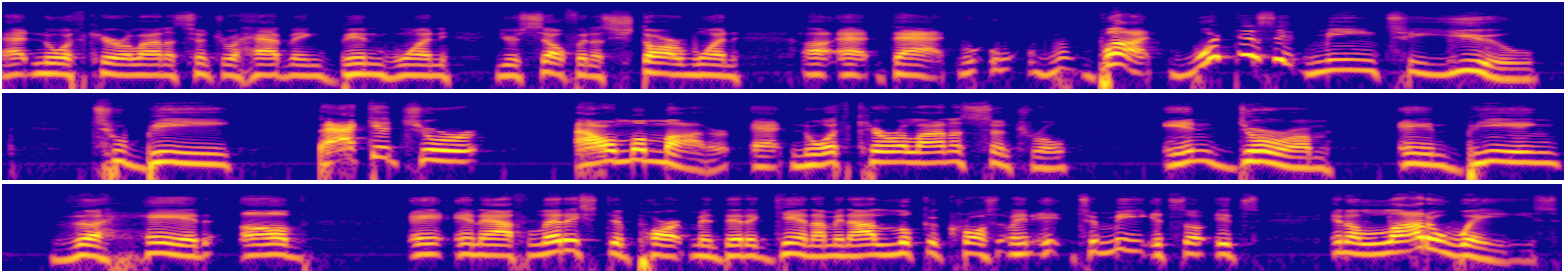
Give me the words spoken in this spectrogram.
at North Carolina Central, having been one yourself and a star one uh, at that. But what does it mean to you to be back at your alma mater at North Carolina Central in Durham and being the head of an athletics department that again i mean i look across i mean it, to me it's a it's in a lot of ways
